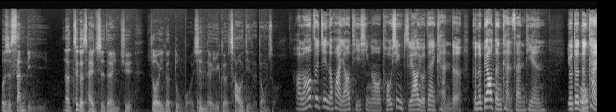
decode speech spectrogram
或是三比一，那这个才值得你去做一个赌博性的一个抄底的动作。好，然后最近的话也要提醒哦，投信只要有在砍的，可能不要等砍三天。有的等砍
